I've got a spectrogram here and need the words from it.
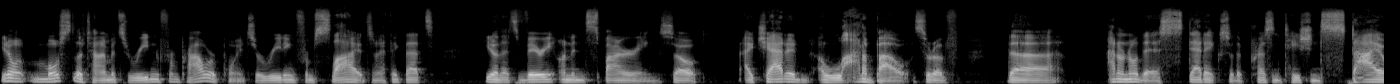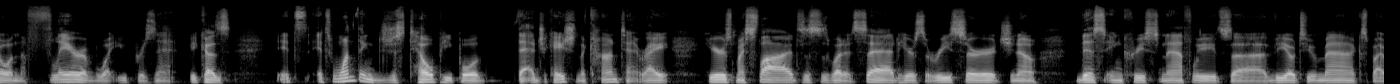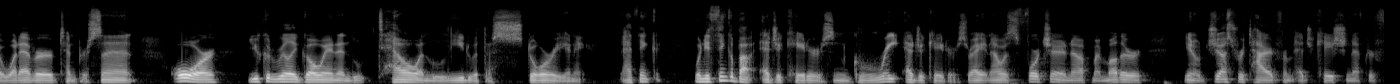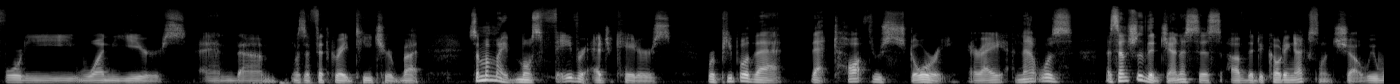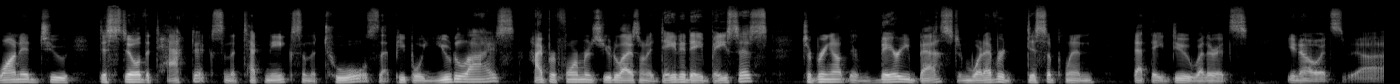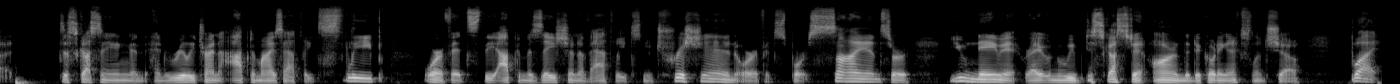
you know, most of the time it's reading from PowerPoints or reading from slides. And I think that's, you know, that's very uninspiring. So I chatted a lot about sort of the I don't know the aesthetics or the presentation style and the flair of what you present because it's it's one thing to just tell people the education the content right here's my slides this is what it said here's the research you know this increased an athlete's uh, VO2 max by whatever 10% or you could really go in and tell and lead with a story and it, I think when you think about educators and great educators, right? And I was fortunate enough, my mother, you know, just retired from education after 41 years and um, was a fifth grade teacher. But some of my most favorite educators were people that that taught through story, right? And that was essentially the genesis of the Decoding Excellence show. We wanted to distill the tactics and the techniques and the tools that people utilize, high performers utilize on a day to day basis to bring out their very best in whatever discipline that they do, whether it's, you know, it's uh, discussing and, and really trying to optimize athletes' sleep, or if it's the optimization of athletes' nutrition, or if it's sports science, or you name it, right? When we've discussed it on the Decoding Excellence show. But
